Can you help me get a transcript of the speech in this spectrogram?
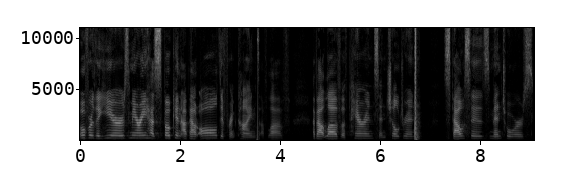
Over the years, Mary has spoken about all different kinds of love about love of parents and children, spouses, mentors.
